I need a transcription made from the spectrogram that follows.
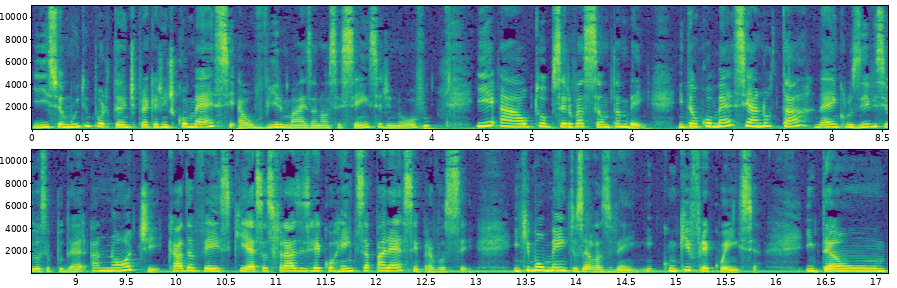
e isso é muito importante para que a gente comece a ouvir mais a nossa essência de novo e a autoobservação também. Então comece a anotar, né? Inclusive, se você puder, anote cada vez que essas frases recorrentes aparecem para você. Em que momentos elas vêm? Com que frequência? Então,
